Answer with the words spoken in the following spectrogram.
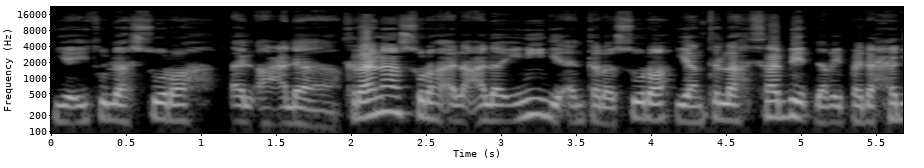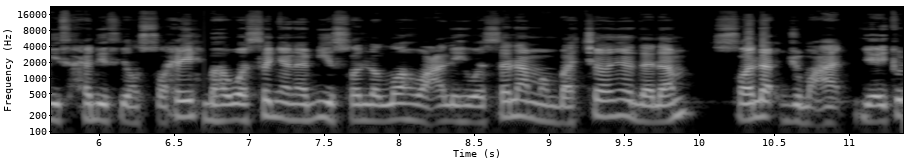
iaitu surah Al-A'la. Kerana surah Al-A'la ini di antara surah yang telah sabit daripada hadis-hadis yang sahih bahawasanya Nabi sallallahu alaihi wasallam membacanya dalam salat Jumaat iaitu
